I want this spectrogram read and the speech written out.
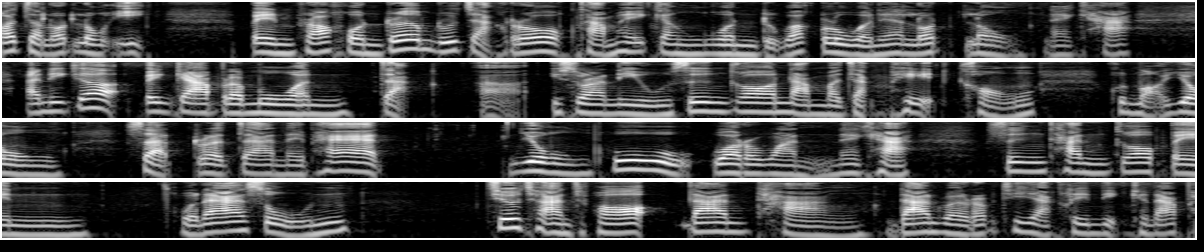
ก็จะลดลงอีก เป็นเพราะคนเริ่มรู้จักโรคทำให้กังวลหรือว่ากลัวเนี่ยลดลงนะคะ อันนี้ก็เป็นการประมวลจากอิสรานิวซึ่งก็นำมาจากเพจของคุณหมอยง ศาสตราจารย์ในแพทย์ ยงผู้วรวันนะคะ ซึ่งท่านก็เป็นหัวหน้าศูนย์เชี่ยวชาญเฉพาะด้านทางด้านไวรัสวิทยาคลินิกคณะแพ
